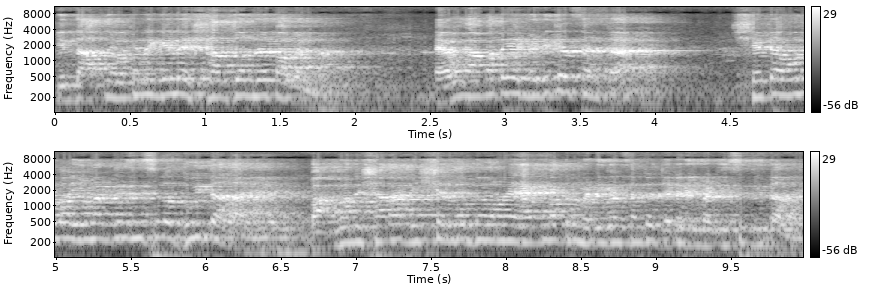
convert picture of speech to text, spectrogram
কিন্তু আপনি ওখানে গেলে সাতজনের পাবেন না। এবং আমাদের এই মেডিকেল সেন্টার সেটা হলো ইমার্জেন্সি ছিল দুই তলায়। বা- মানে সারা বিশ্বের মধ্যে মনে হয় একমাত্র মেডিকেল সেন্টার যেটা ইমার্জেন্সি দুই তলায়।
